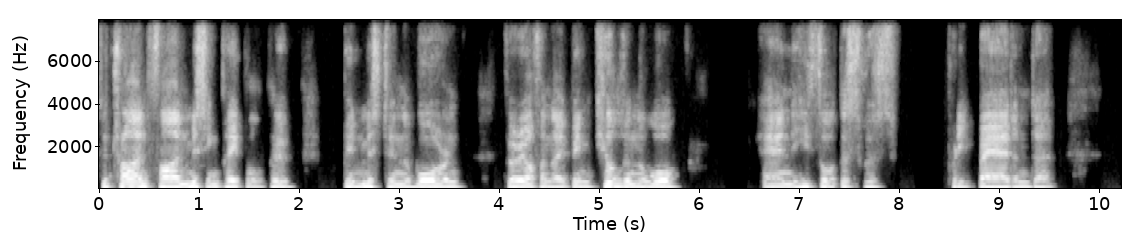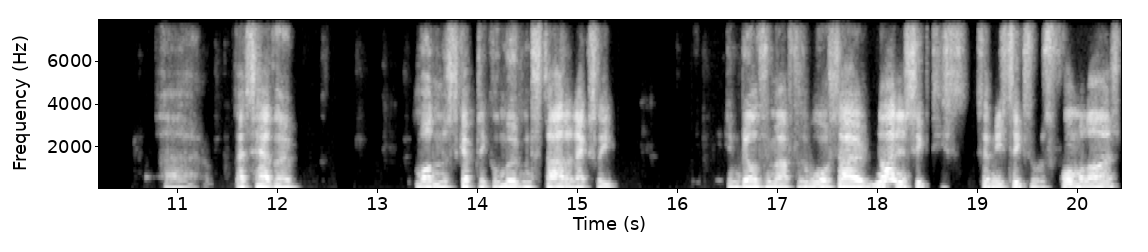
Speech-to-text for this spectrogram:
to try and find missing people who'd been missed in the war and very often they'd been killed in the war. And he thought this was pretty bad and uh, uh, that's how the modern skeptical movement started actually in Belgium after the war. So 1976 it was formalised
